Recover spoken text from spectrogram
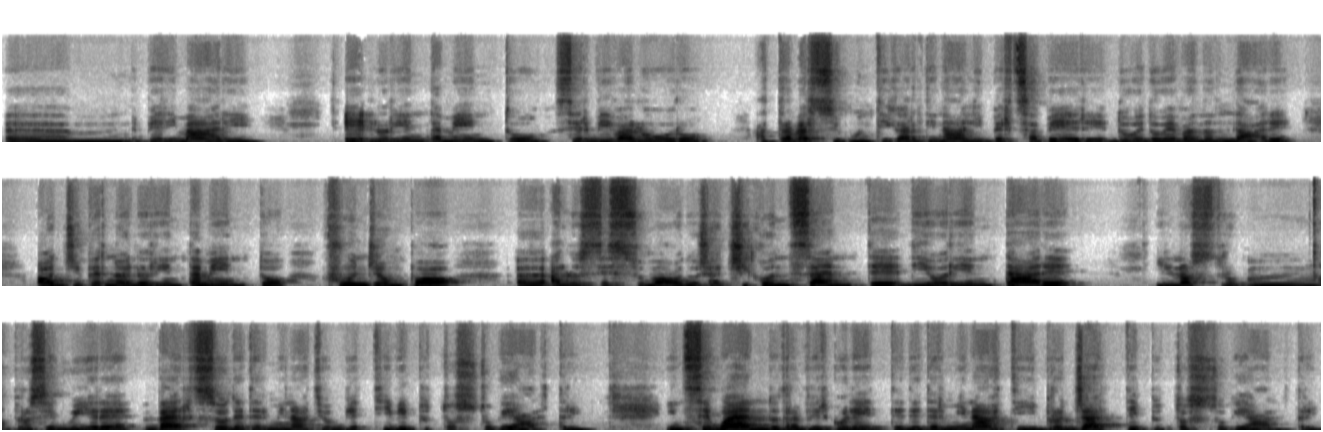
ehm, per i mari e l'orientamento serviva loro attraverso i punti cardinali per sapere dove dovevano andare, oggi per noi l'orientamento funge un po' eh, allo stesso modo, cioè ci consente di orientare il nostro mh, mm, proseguire verso determinati obiettivi piuttosto che altri, inseguendo, tra virgolette, determinati progetti piuttosto che altri,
